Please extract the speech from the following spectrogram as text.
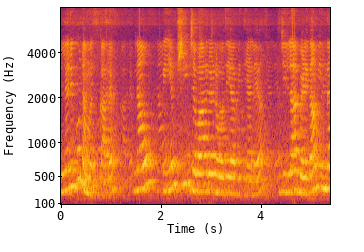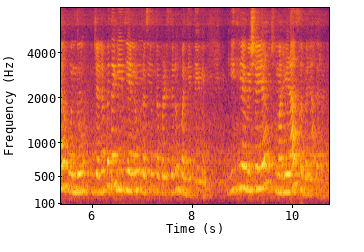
ಎಲ್ಲರಿಗೂ ನಮಸ್ಕಾರ. ನಾವು ಪಿ ಎಂ ಶ್ರೀ ಜವಾಹರ ನವೋದಯ ವಿದ್ಯಾಲಯ, ಜಿಲ್ಲಾ ಬೆಳಗಾವಿಯಿಂದ ಒಂದು ಜನಪದ ಗೀತೆಯನ್ನು ಪ್ರಸ್ತುತಪಡಿಸಲು ಬಂದಿದ್ದೇವೆ. ಗೀತೆಯ ವಿಷಯ ಮಹಿಳಾ ಸಬಲೀಕರಣ.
